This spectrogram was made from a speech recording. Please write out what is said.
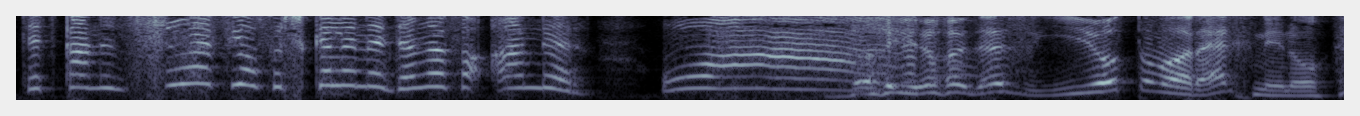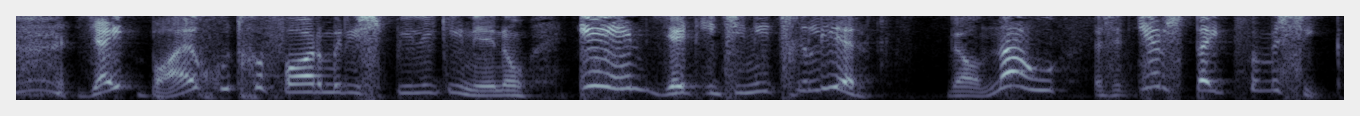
Dit kan in soveel verskillende dinge verander. Wow! ja, dis heeltemal reg, Neno. Jy het baie goed gevaar met die speletjie, Neno, en jy het ietsie nuuts geleer. Wel nou, is dit eers tyd vir musiek.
